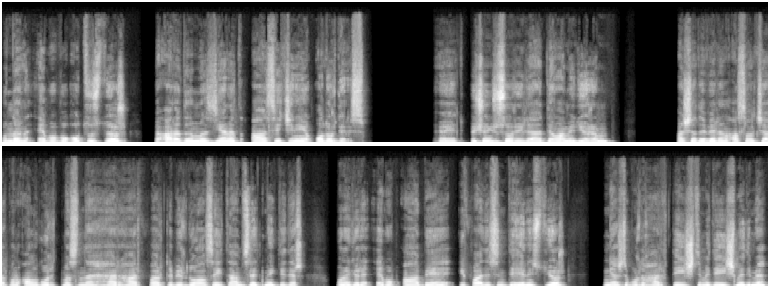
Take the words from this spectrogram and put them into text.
bunların EBOB'u 30'dur. Ve aradığımız yanıt A seçeneği olur deriz. Evet. Üçüncü soruyla devam ediyorum. Aşağıda verilen asal çarpım algoritmasında her harf farklı bir doğal sayı temsil etmektedir. Buna göre EBOB AB ifadesinin değerini istiyor. Gerçi burada harf değişti mi değişmedi mi?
